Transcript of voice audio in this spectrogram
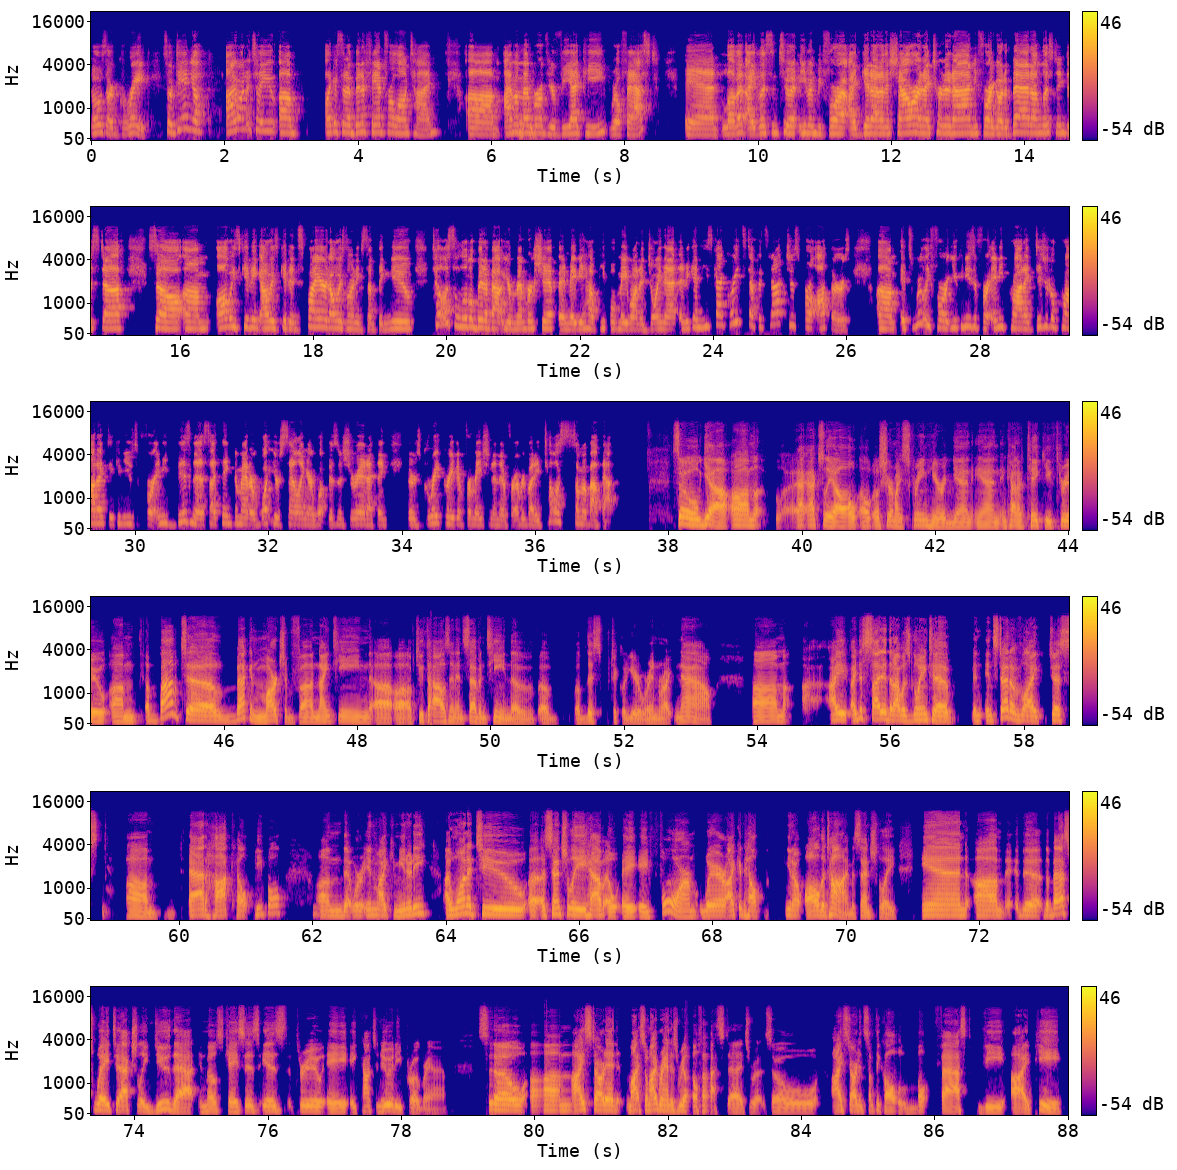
Those are great. So Daniel, I want to tell you, um, like I said, I've been a fan for a long time. Um, I'm a Thank member you. of your VIP real fast. And love it. I listen to it even before I get out of the shower and I turn it on before I go to bed. I'm listening to stuff. So um, always getting, always get inspired, always learning something new. Tell us a little bit about your membership and maybe how people may want to join that. And again, he's got great stuff. It's not just for authors. Um, it's really for, you can use it for any product, digital product. You can use it for any business. I think no matter what you're selling or what business you're in, I think there's great, great information in there for everybody. Tell us some about that. So yeah, um, actually, I'll, I'll, share my screen here again and and kind of take you through um, about uh, back in March of uh, 19 uh, of 2017 of, of, of this particular year we're in right now. Um, I I decided that I was going to in, instead of like just um, ad hoc help people. Mm-hmm. um, that were in my community. I wanted to uh, essentially have a, a, a, form where I could help, you know, all the time, essentially. And um, the the best way to actually do that in most cases is through a, a continuity program. So um, I started my so my brand is Real Fast. Uh, it's so I started something called Real Fast VIP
